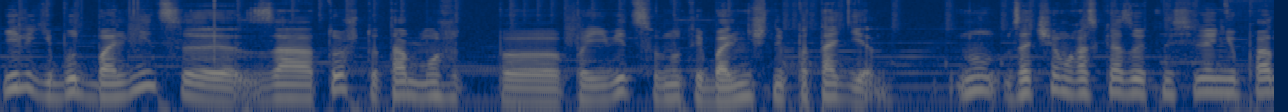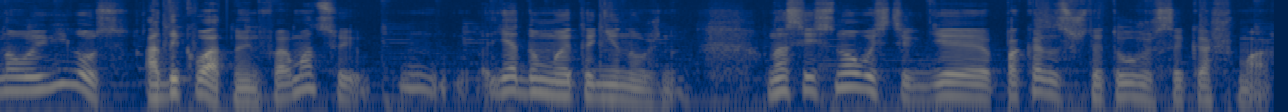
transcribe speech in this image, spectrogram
или ебут больницы за то, что там может появиться внутрибольничный патоген. Ну, зачем рассказывать населению про новый вирус? Адекватную информацию, я думаю, это не нужно. У нас есть новости, где показывается, что это ужас и кошмар.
